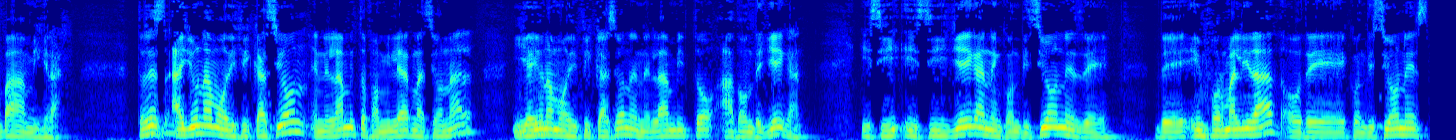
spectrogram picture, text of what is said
va a migrar. Entonces hay una modificación en el ámbito familiar nacional y hay una modificación en el ámbito a donde llegan. Y si, y si llegan en condiciones de, de informalidad o de condiciones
